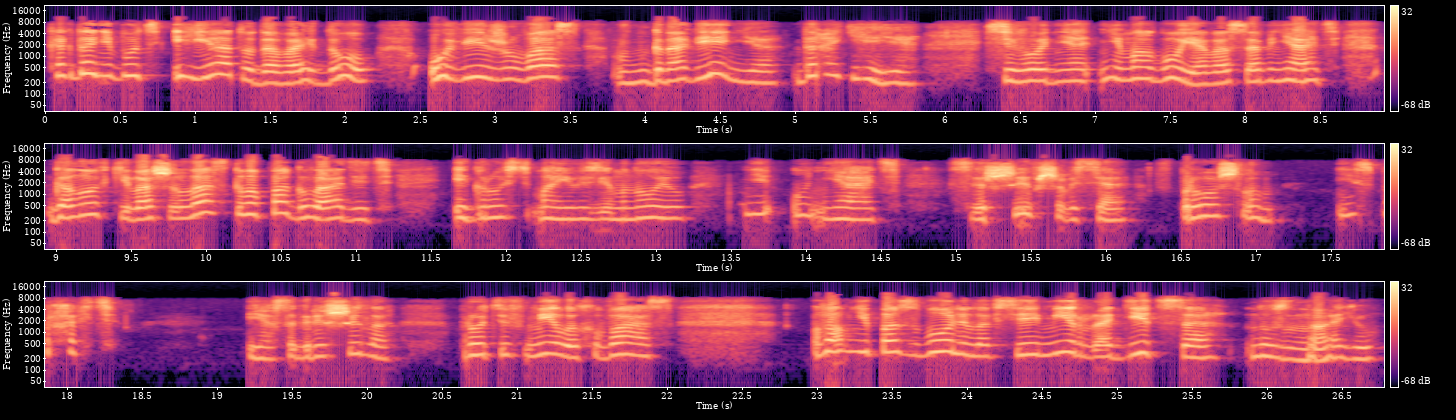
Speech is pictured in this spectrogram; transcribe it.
Когда-нибудь и я туда войду, увижу вас в мгновение, дорогие. Сегодня не могу я вас обнять, головки ваши ласково погладить и грусть мою земную не унять, свершившегося в прошлом не исправить. Я согрешила против милых вас, вам не позволила всей мир родиться, но знаю,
